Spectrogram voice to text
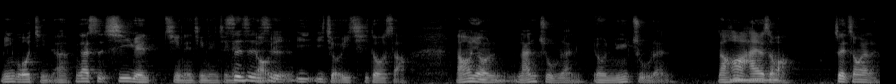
民国几啊？应该是西元几年？几年？几年？是是是，一一九一七多少？然后有男主人，有女主人，然后还有什么？最重要的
